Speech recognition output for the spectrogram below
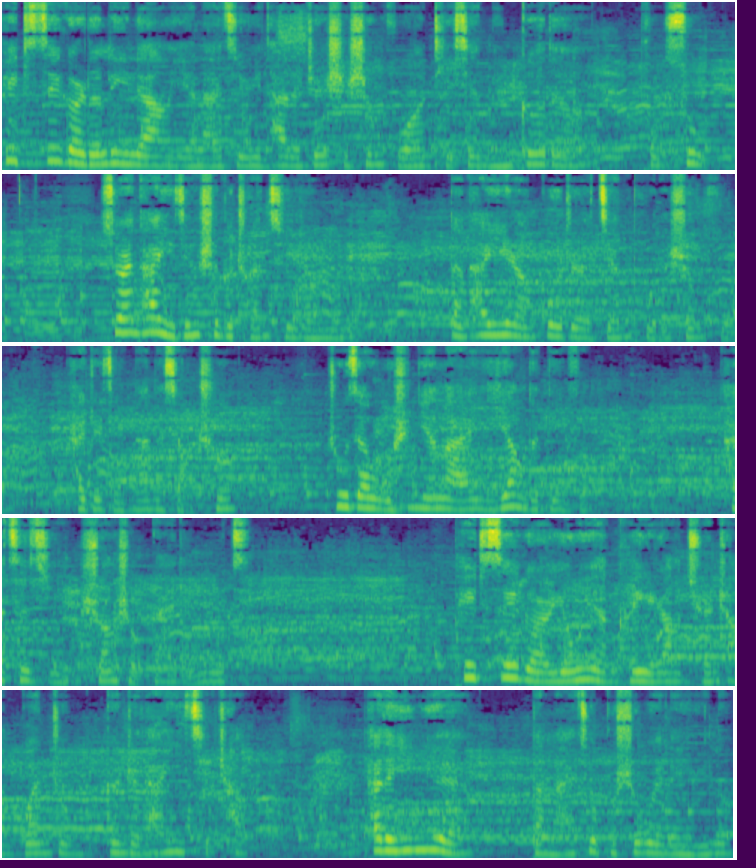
Pete Seeger 的力量也来自于他的真实生活，体现民歌的朴素。虽然他已经是个传奇人物，但他依然过着简朴的生活，开着简单的小车，住在五十年来一样的地方，他自己双手盖的屋子。Pete Seeger 永远可以让全场观众跟着他一起唱。他的音乐本来就不是为了娱乐，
